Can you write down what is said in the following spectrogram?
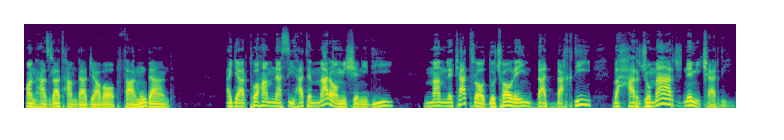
آن حضرت هم در جواب فرمودند اگر تو هم نصیحت مرا می شنیدی مملکت را دچار این بدبختی و هرج و مرج نمی کردی.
